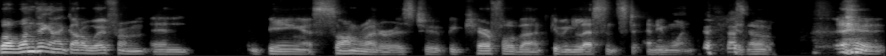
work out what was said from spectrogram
well one thing i got away from in being a songwriter is to be careful about giving lessons to anyone. you know,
